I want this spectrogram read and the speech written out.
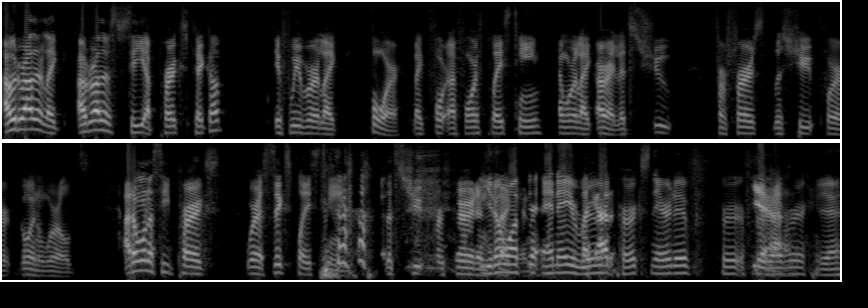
I would rather like I'd rather see a Perkz pickup if we were like four, like four, a fourth place team, and we're like, all right, let's shoot for first. Let's shoot for going to worlds. I don't want to see Perkz. We're a sixth place team. let's shoot for third and You don't want the NA Like, ruined I- Perkz narrative for Yeah. forever. Yeah.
